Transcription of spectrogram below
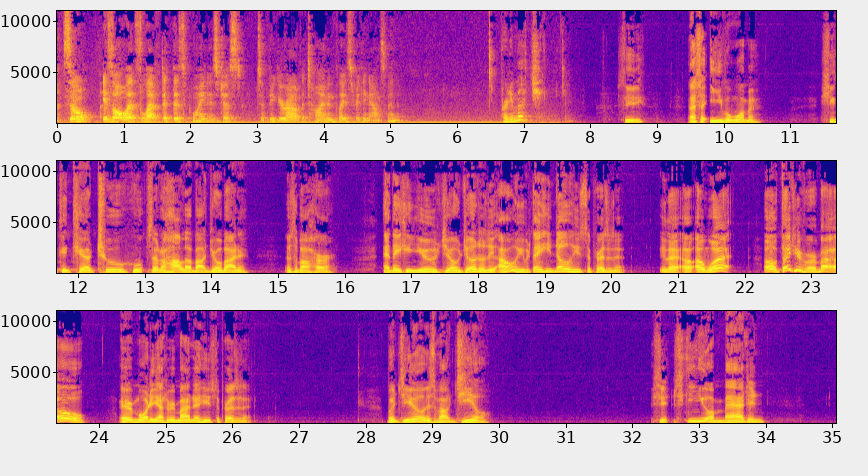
so is all that's left at this point is just to figure out a time and place for the announcement? Pretty much. See, that's an evil woman. She can care two hoops and a holler about Joe Biden. It's about her. And they can use Joe. Doesn't, I don't even think he knows he's the president. He's like, oh, oh what? Oh, thank you for my, oh, Every morning you have to remind that he's the president. But Jill is about Jill. She, can you imagine?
